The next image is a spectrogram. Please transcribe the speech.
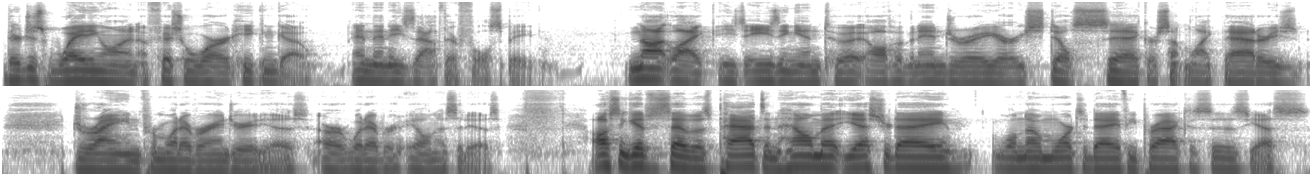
they're just waiting on official word he can go, and then he's out there full speed. Not like he's easing into it off of an injury or he's still sick or something like that, or he's drained from whatever injury it is or whatever illness it is. Austin Gibson said it was pads and helmet yesterday. We'll know more today if he practices. Yes.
